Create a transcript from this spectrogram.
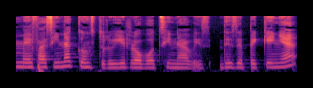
Me fascina construir robots y naves. Desde pequeña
